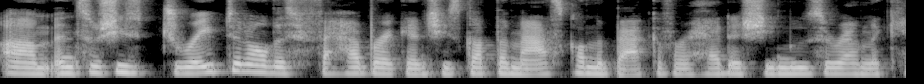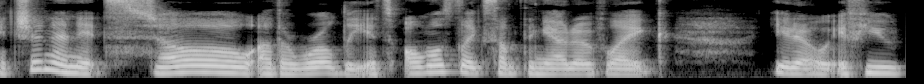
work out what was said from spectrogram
Um, and so she's draped in all this fabric and she's got the mask on the back of her head as she moves around the kitchen. And it's so otherworldly. It's almost like something out of like, you know, if you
